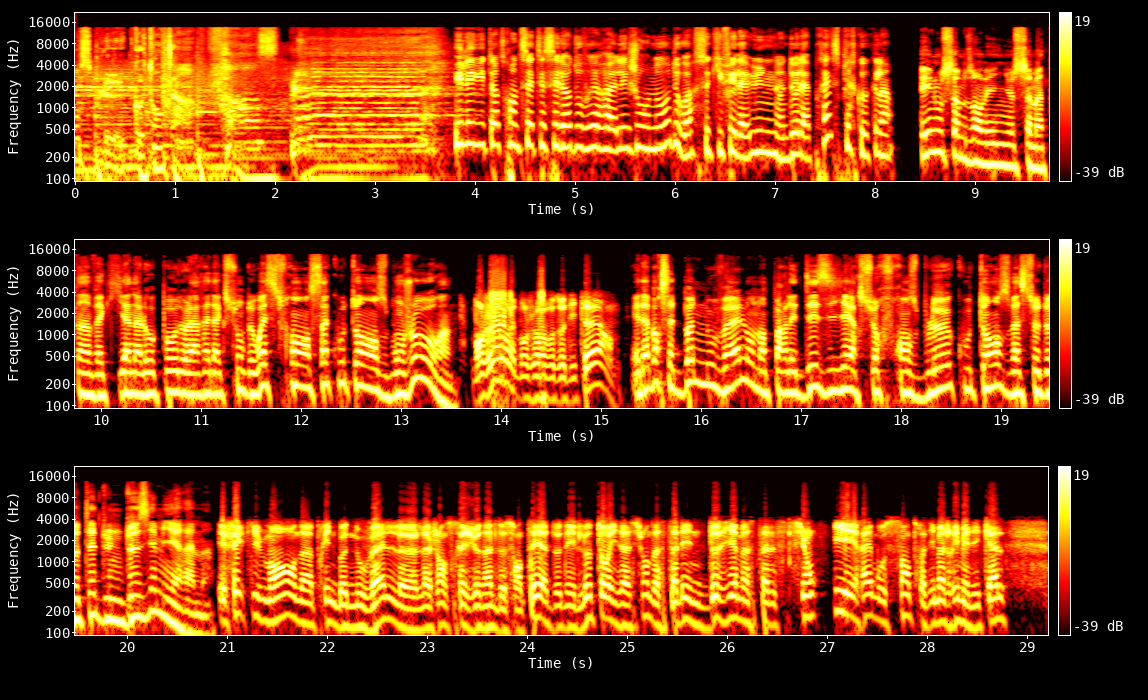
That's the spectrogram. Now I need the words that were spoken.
France Bleu Cotentin. Il est 8h37 et c'est l'heure d'ouvrir les journaux, de voir ce qui fait la une de la presse. Pierre Coquelin. Et nous sommes en ligne ce matin avec Yann Alopo de la rédaction de Ouest France à Coutances. Bonjour. Bonjour et bonjour à vos auditeurs. Et d'abord cette bonne nouvelle, on en parlait dès hier sur France Bleu, Coutances va se doter d'une deuxième IRM. Effectivement, on a appris une bonne nouvelle. L'Agence régionale de santé a donné l'autorisation d'installer une deuxième installation IRM au centre d'imagerie médicale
